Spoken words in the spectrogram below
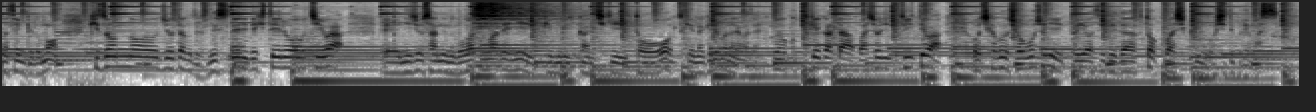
ませんけども既存の住宅ですねすでにできているお家は、えー23年の5月までに煙感知器等をつけなければなりません。このつけ方場所についてはお近くの消防署に問い合わせていただくと詳しく教えてくれます。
